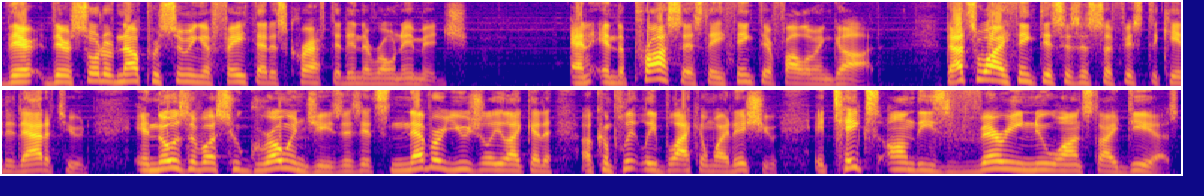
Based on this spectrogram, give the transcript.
They're, they're sort of now pursuing a faith that is crafted in their own image. And in the process, they think they're following God. That's why I think this is a sophisticated attitude. In those of us who grow in Jesus, it's never usually like a, a completely black and white issue. It takes on these very nuanced ideas.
